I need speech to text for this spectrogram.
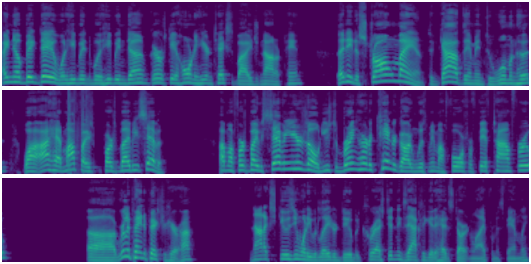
Ain't no big deal when he been when he been done. Girls get horny here in Texas by age 9 or 10. They need a strong man to guide them into womanhood. Why, I had my first baby at 7. I had my first baby seven years old. Used to bring her to kindergarten with me, my fourth or fifth time through. Uh, really paint a picture here, huh? Not excusing what he would later do, but Koresh didn't exactly get a head start in life from his family.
